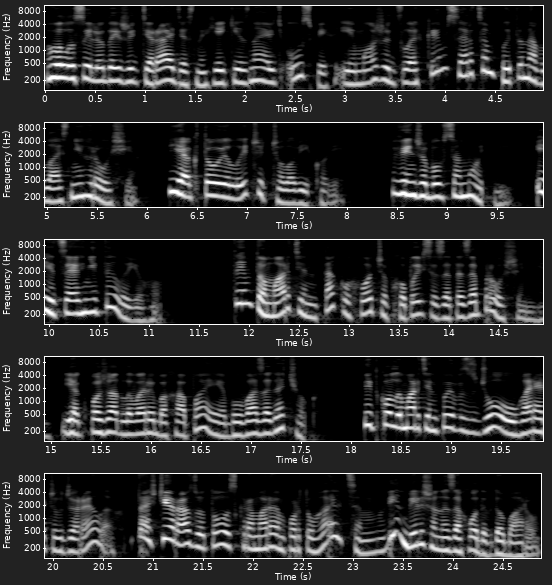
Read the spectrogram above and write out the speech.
голоси людей життєрадісних, які знають успіх і можуть з легким серцем пити на власні гроші, як то і личить чоловікові. Він же був самотній, і це гнітило його. Тимто Мартін так охоче вхопився за те запрошення, як пожадлива риба хапає, бува за гачок. Відколи Мартін пив з Джо у гарячих джерелах, та ще раз ото з крамарем португальцем, він більше не заходив до бару.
